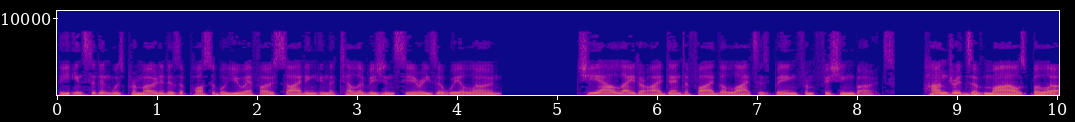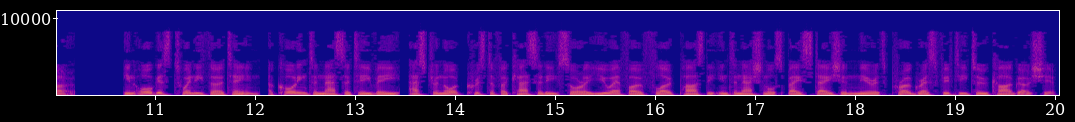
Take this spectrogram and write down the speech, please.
The incident was promoted as a possible UFO sighting in the television series Are We Alone? Chiao later identified the lights as being from fishing boats, hundreds of miles below. In August 2013, according to NASA TV, astronaut Christopher Cassidy saw a UFO float past the International Space Station near its Progress 52 cargo ship.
